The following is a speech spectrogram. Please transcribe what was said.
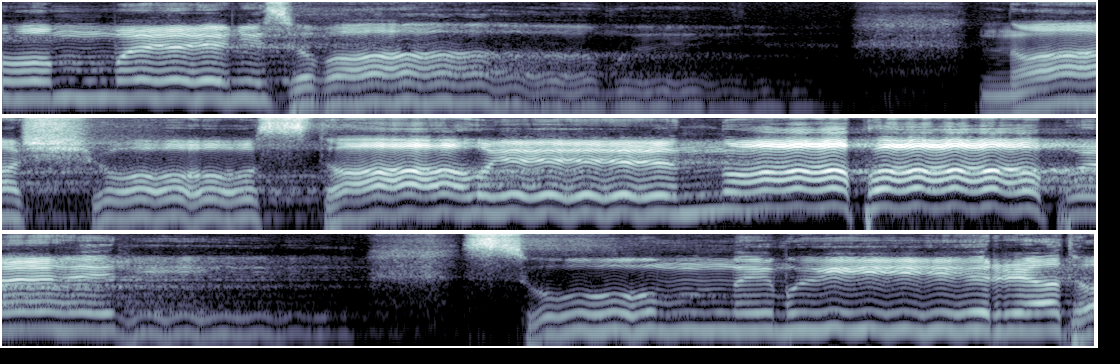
Лихо мені з вами, на що стали на папері сумними рядами.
